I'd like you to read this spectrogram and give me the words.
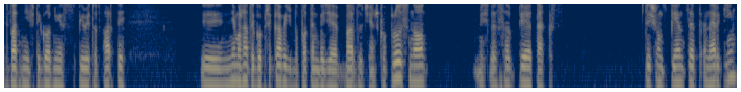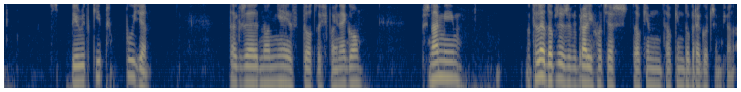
dwa dni w tygodniu jest Spirit otwarty. Nie można tego przegapić, bo potem będzie bardzo ciężko. Plus, no, myślę sobie tak 1500 energii Spirit Keep pójdzie. Także no nie jest to coś fajnego. Przynajmniej no tyle dobrze, że wybrali chociaż całkiem, całkiem dobrego czempiona.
